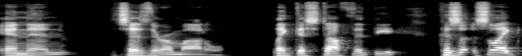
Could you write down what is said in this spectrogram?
and then says they're a model. Like the stuff that the because it's like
